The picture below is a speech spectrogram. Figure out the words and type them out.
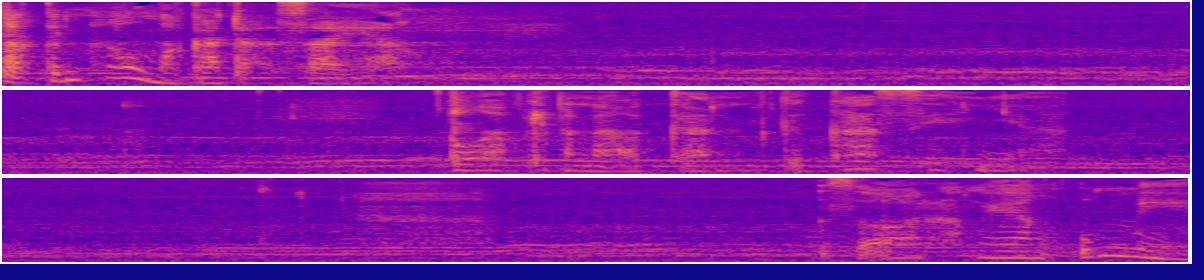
Tak kenal maka tak sayang. Allah perkenalkan kekasihnya. Seorang yang umi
